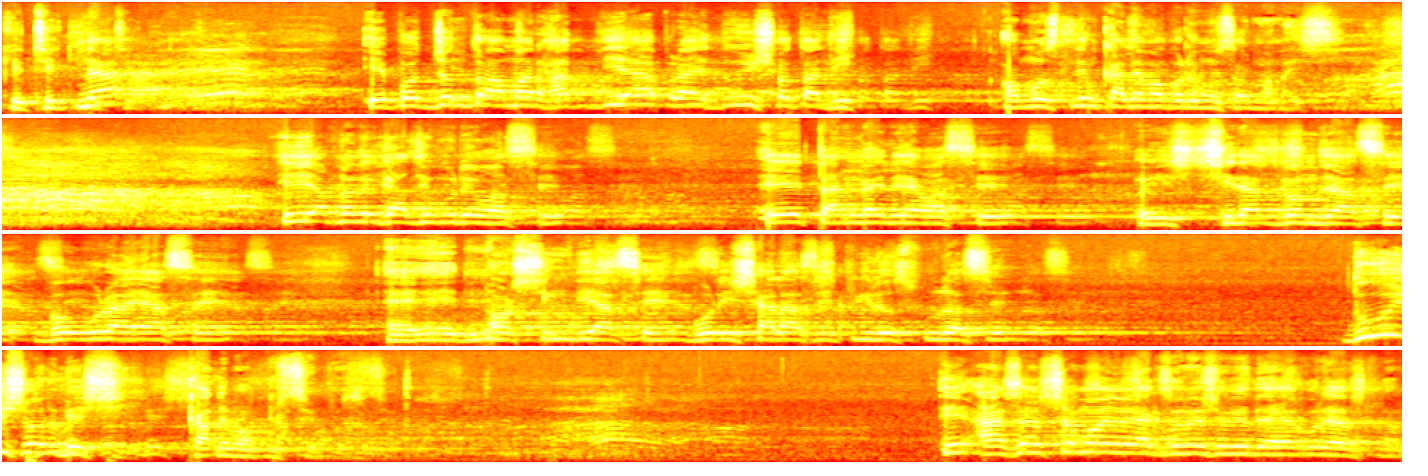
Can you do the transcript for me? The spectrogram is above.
কি ঠিক না। এ পর্যন্ত আমার হাত দিয়া প্রায় দুই শতাধিক অমুসলিম কালেমা পরে মুসলমান আইসি এই আপনাদের গাজীপুরেও আছে এই টাঙ্গাইলেও আছে ওই সিরাজগঞ্জে আছে বগুড়ায় আছে এই নরসিংদী আছে বরিশাল আছে পিরোজপুর আছে। দুইশোর বেশি কালেমা পড়ছে পর্যন্ত। এই আসার সময় একজনের সঙ্গে দেখা করে আসলাম।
